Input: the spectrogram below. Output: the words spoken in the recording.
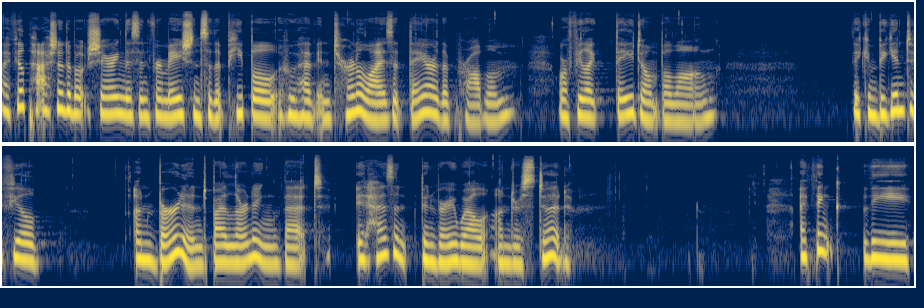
I feel passionate about sharing this information so that people who have internalized that they are the problem or feel like they don't belong, they can begin to feel unburdened by learning that it hasn't been very well understood. I think the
